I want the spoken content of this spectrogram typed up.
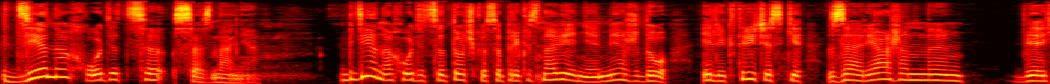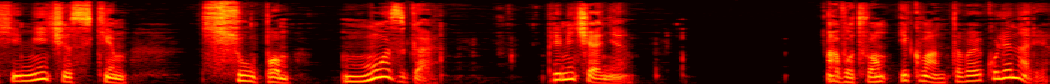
Где находится сознание? Где находится точка соприкосновения между электрически заряженным биохимическим супом мозга. Примечание. А вот вам и квантовая кулинария.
